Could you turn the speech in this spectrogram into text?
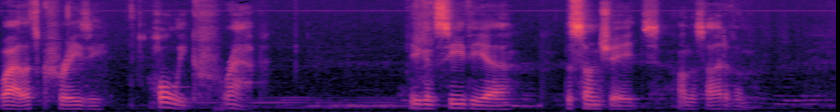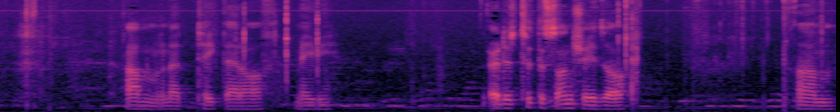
Wow, that's crazy. Holy crap. You can see the uh, the sunshades on the side of them. I'm gonna take that off, maybe. I just took the sunshades off. Um,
